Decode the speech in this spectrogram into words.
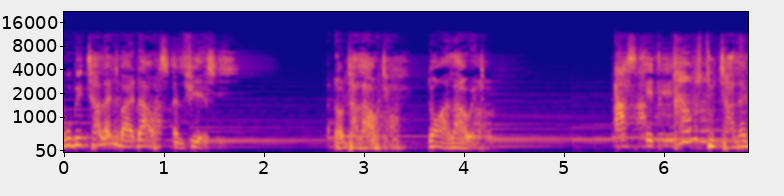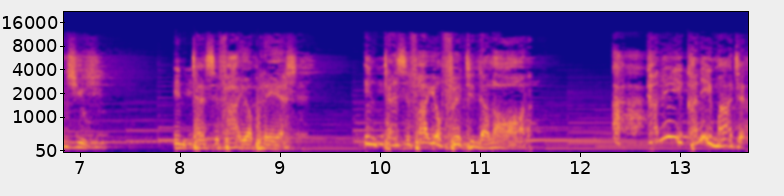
will be challenged by doubts and fears. Don't allow it. Don't allow it. As it comes to challenge you, intensify your prayers, intensify your faith in the Lord. Ah, can you can you imagine?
